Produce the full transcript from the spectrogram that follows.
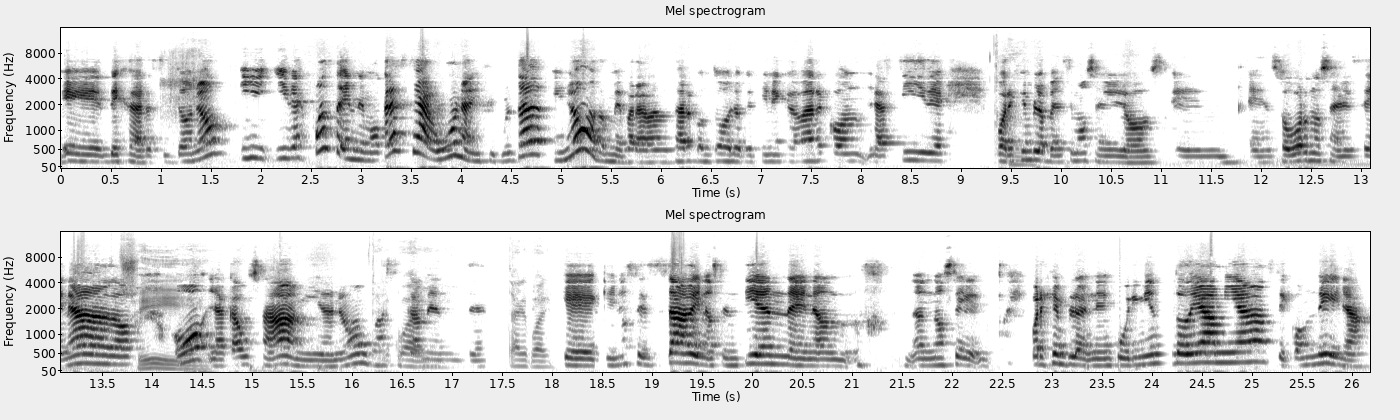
eh, de ejército, ¿no? Y, y, después en democracia hubo una dificultad enorme para avanzar con todo lo que tiene que ver con la CIDE. Por ejemplo, pensemos en los en, sobornos en el Senado o la causa AMIA, ¿no? Básicamente. Tal cual. Que, que no se sabe, no se entiende, no no, sé, por ejemplo, en el encubrimiento de AMIA se condena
